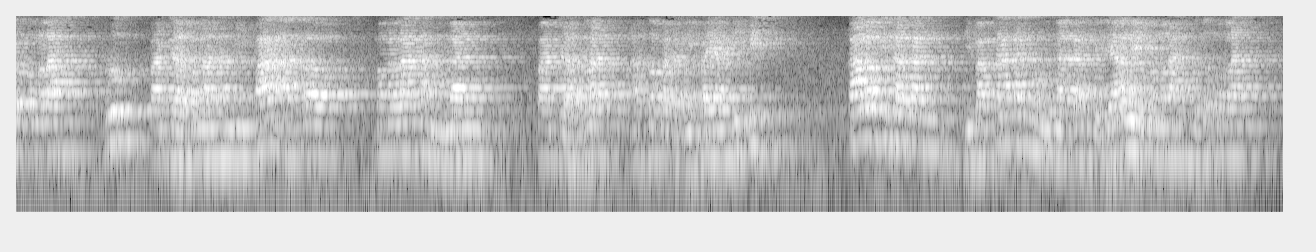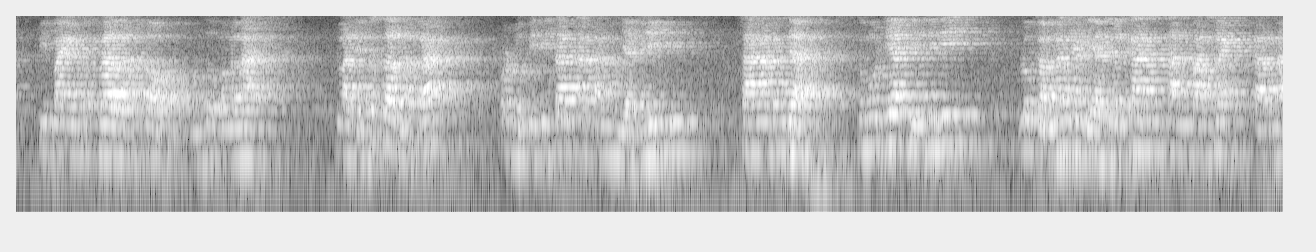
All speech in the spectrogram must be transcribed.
untuk mengelas root pada pengelasan pipa atau mengelas sambungan pada plat atau pada pipa yang tipis. Kalau misalkan dipaksakan menggunakan GTAW mengelas untuk mengelas pipa yang tebal atau untuk mengelas plat yang tebal, maka produktivitas akan menjadi sangat rendah. Kemudian di sini logam las yang dihasilkan tanpa slag karena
